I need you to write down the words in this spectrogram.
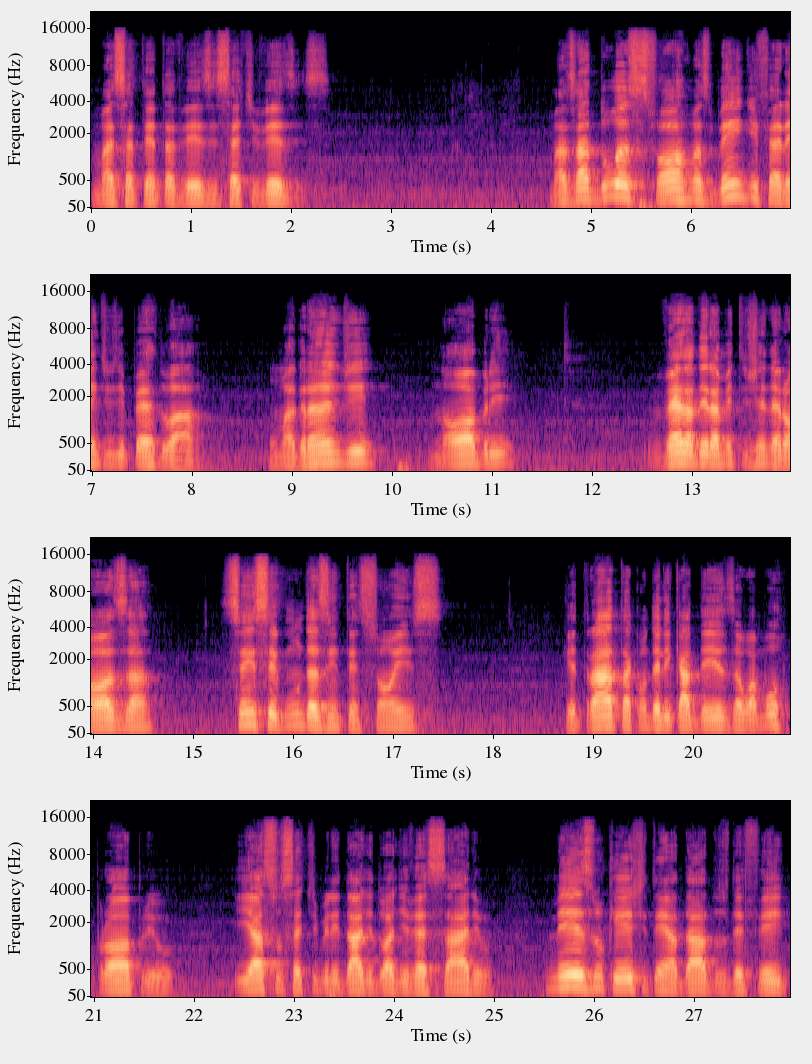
mas setenta vezes sete vezes. Mas há duas formas bem diferentes de perdoar. Uma grande, nobre, verdadeiramente generosa, sem segundas intenções, que trata com delicadeza o amor próprio e a suscetibilidade do adversário, mesmo que este tenha dado os defeitos.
